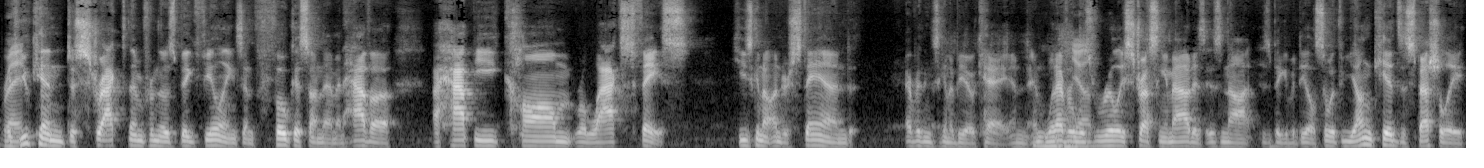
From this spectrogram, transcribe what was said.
Right. if you can distract them from those big feelings and focus on them and have a a happy, calm, relaxed face, he's going to understand everything's going to be okay. And and whatever Yeah. was really stressing him out is is not as big of a deal. So with young kids, especially,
